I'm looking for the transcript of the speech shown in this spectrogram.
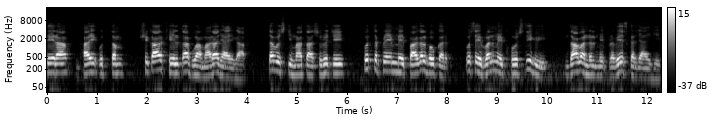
तेरा भाई उत्तम शिकार खेलता हुआ मारा जाएगा। तब उसकी माता सुरुचि पुत्र प्रेम में पागल होकर उसे वन में खोजती हुई दावानल में प्रवेश कर जाएगी।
